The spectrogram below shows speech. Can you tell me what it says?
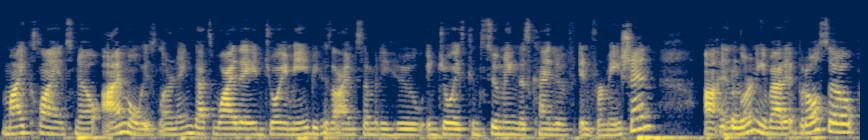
my clients know I'm always learning. That's why they enjoy me because I'm somebody who enjoys consuming this kind of information uh, and learning about it. But also,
